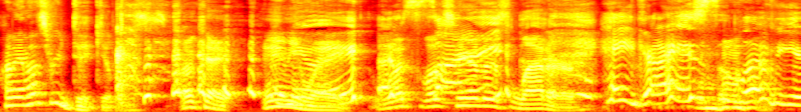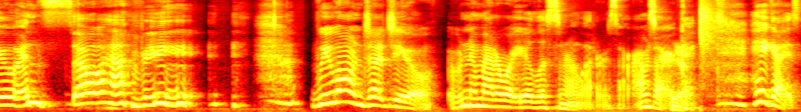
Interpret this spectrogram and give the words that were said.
Honey, that's ridiculous. Okay. Anyway, Anyway, let's let's hear this letter. Hey guys, love you and so happy. We won't judge you no matter what your listener letters are. I'm sorry. Okay. Hey guys,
